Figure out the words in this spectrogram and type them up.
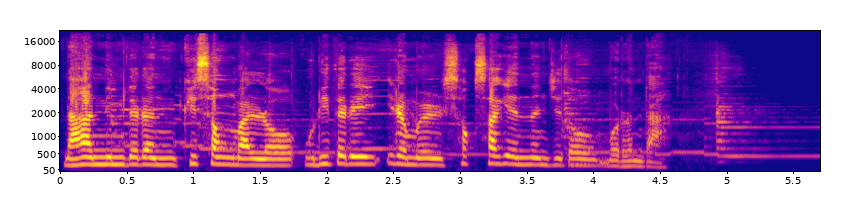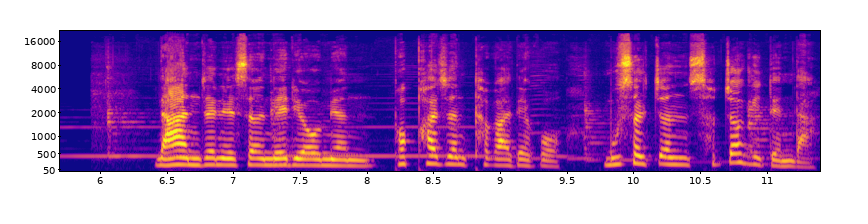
나한님들은 귀속말로 우리들의 이름을 속삭였는지도 모른다. 나한전에서 내려오면 법화전터가 되고 무설전 서쪽이 된다.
